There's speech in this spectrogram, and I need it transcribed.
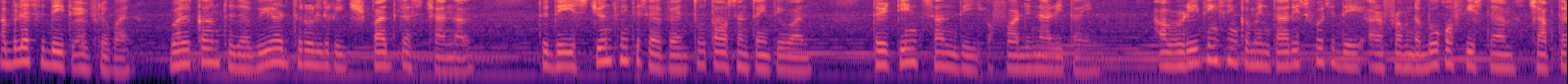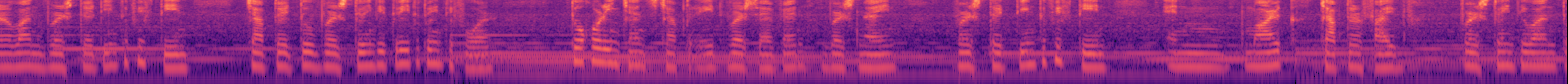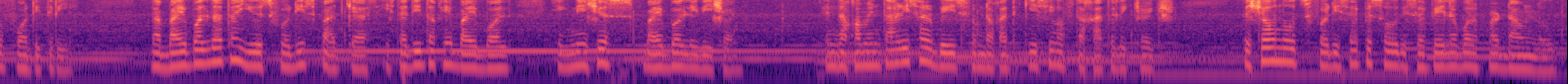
A blessed day to everyone. Welcome to the We Are Truly Rich podcast channel. Today is June 27, 2021, 13th Sunday of Ordinary Time. Our readings and commentaries for today are from the Book of Wisdom, chapter 1, verse 13 to 15, chapter 2, verse 23 to 24, 2 Corinthians chapter 8, verse 7, verse 9, verse 13 to 15, and Mark chapter 5, verse 21 to 43. The Bible that I use for this podcast is the Didache Bible Ignatius Bible Edition, and the commentaries are based from the Catechism of the Catholic Church. The show notes for this episode is available for download.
